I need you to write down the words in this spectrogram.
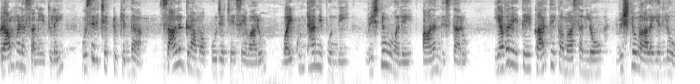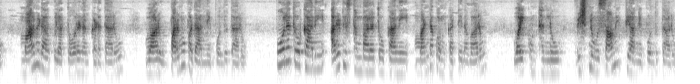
బ్రాహ్మణ సమేతులై ఉసిరి చెట్టు కింద సాలగ్రామ పూజ చేసేవారు వైకుంఠాన్ని పొంది విష్ణువు వలె ఆనందిస్తారు. ఎవరైతే కార్తీక మాసంలో విష్ణు ఆలయంలో మామిడాకుల తోరణం కడతారో వారు పరమపదాన్ని పొందుతారు. పూలతో కాని అరటి స్తంభాలతో కాని మండపం కట్టిన వారు వైకుంఠంలో విష్ణువు సామీప్యాన్ని పొందుతారు.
